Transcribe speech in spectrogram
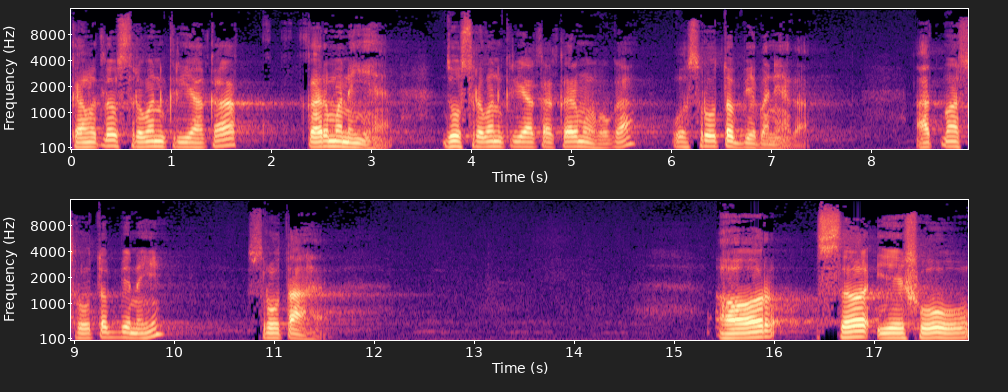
का मतलब श्रवण क्रिया का कर्म नहीं है। जो श्रवण क्रिया का कर्म होगा, वो श्रोतव्य बनेगा। आत्मा श्रोतव्य नहीं, श्रोता है। और स येषो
